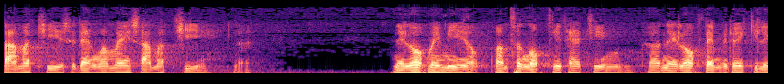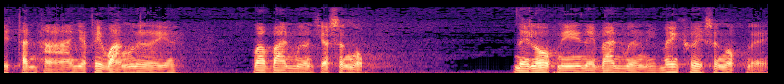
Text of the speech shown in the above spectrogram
สามัคคีแสดงว่าไม่สามัคคีนะในโลกไม่มีหรอกความสงบที่แท้จริง เพราะในโลกเต็มไปด้วยกิเลสตัณหา อย่าไปหวังเลย ว่าบ้านเมืองจะสงบ ในโลกนี้ในบ้านเมืองนี้ไม่เคยสงบเลย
